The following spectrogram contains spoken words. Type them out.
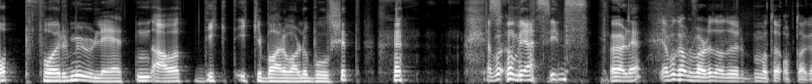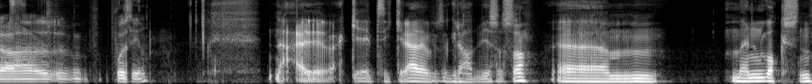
opp for muligheten av at dikt ikke bare var noe bullshit. Som jeg syns før det. Ja, Hvor gammel var du da du på en måte oppdaga poesien? Nei, jeg er ikke helt sikker. Det er så gradvis også. Um, men voksen,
